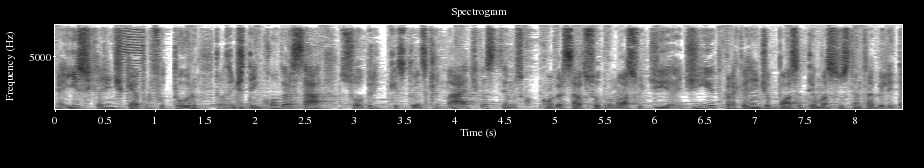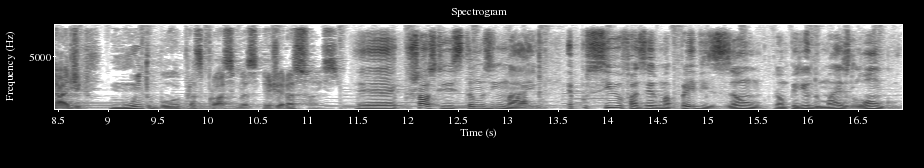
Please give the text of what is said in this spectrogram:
É isso que a gente quer para o futuro. Então a gente tem que conversar sobre questões climáticas, temos que conversar sobre o nosso dia a dia para que a gente possa ter uma sustentabilidade muito boa para as próximas gerações. É, estamos em maio. É possível fazer uma previsão para um período mais longo?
